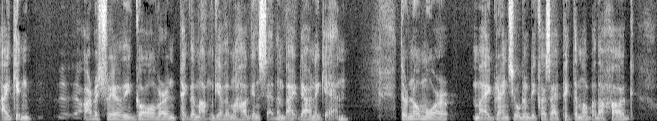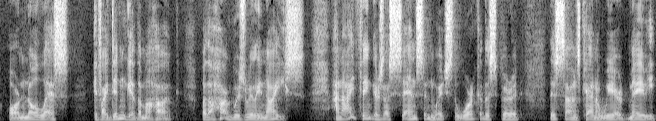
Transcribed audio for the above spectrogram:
I can arbitrarily go over and pick them up and give them a hug and set them back down again. They're no more my grandchildren because I picked them up with a hug, or no less if I didn't give them a hug. But the hug was really nice. And I think there's a sense in which the work of the Spirit, this sounds kind of weird, maybe,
